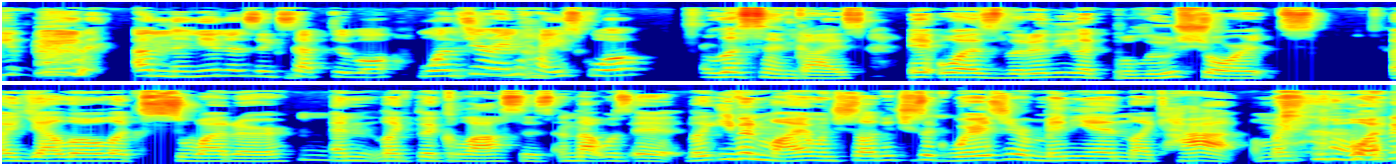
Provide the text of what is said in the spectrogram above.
eighth grade, a minion is acceptable. Once you're in high school, Listen, guys, it was literally like blue shorts, a yellow like sweater, mm-hmm. and like the glasses, and that was it. Like even Maya, when she saw it, she's like, "Where's your minion like hat?" I'm like, "What?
